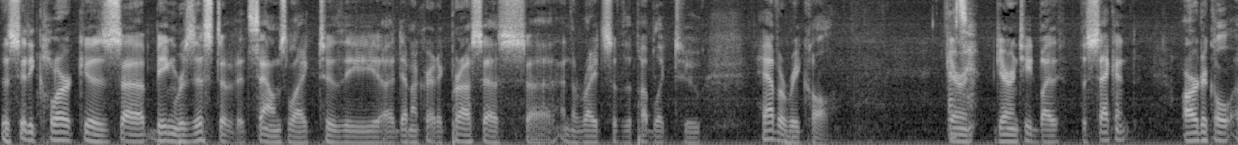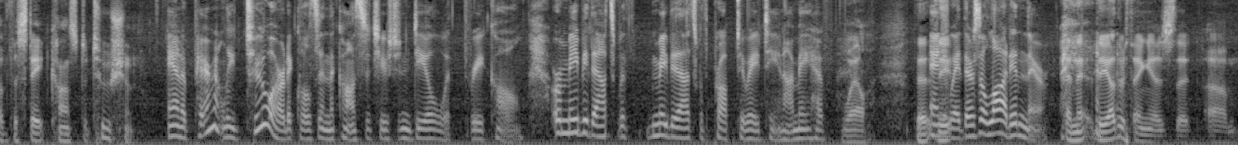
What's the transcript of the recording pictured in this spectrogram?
The city clerk is uh, being resistive, it sounds like, to the uh, democratic process uh, and the rights of the public to have a recall, Guar- guaranteed by the second article of the state constitution. And apparently, two articles in the Constitution deal with recall, or maybe that's with maybe that's with Prop 218. I may have. Well, the, anyway, the, there's a lot in there. and the, the other thing is that um,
